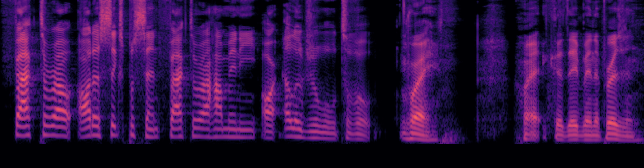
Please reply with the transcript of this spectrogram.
Factor out out of six percent. Factor out how many are eligible to vote. Right. Right. Because they've been in prison.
